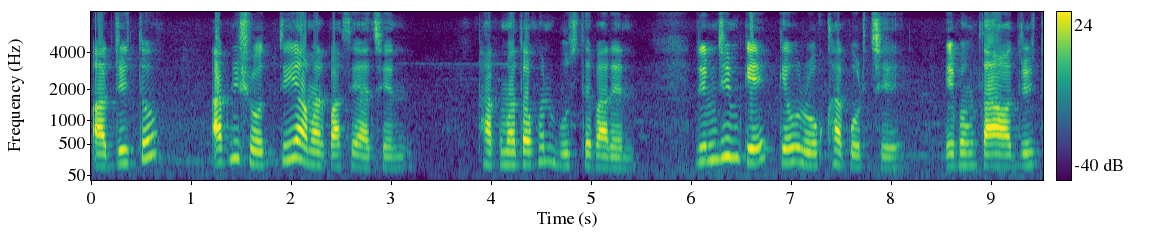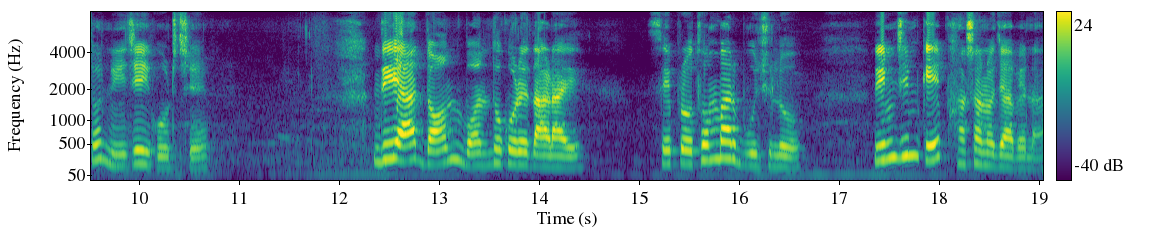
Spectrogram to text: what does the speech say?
অদৃত্য আপনি সত্যিই আমার পাশে আছেন। ঠাকুমা তখন বুঝতে পারেন, রিমঝিমকে কেউ রক্ষা করছে এবং তা অদৃত নিজেই করছে। দিয়া দম বন্ধ করে দাঁড়ায়। সে প্রথমবার বুঝল, রিমঝিমকে ফাঁসানো যাবে না।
